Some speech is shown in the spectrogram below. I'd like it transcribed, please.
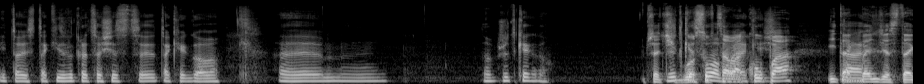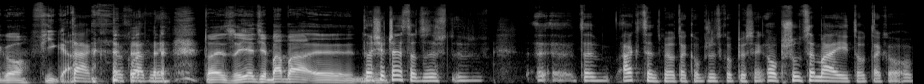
I to jest taki zwykle coś jest y, takiego no, brzydkiego. Przeciwgłosów cała jakieś. kupa i tak, Tak. będzie z tego figa. Tak, dokładnie. To jest, że jedzie baba... y, To się często, to też, y, y, ten akcent miał taką brzydką piosenkę. O, pszczółce Mai, to taką, o,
